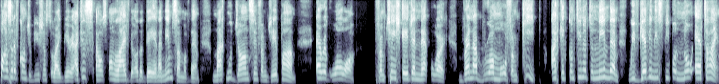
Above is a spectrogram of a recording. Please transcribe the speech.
positive contributions to Liberia. I just I was on live the other day and I named some of them: Mahmoud Johnson from J Palm, Eric Wawa from Change Agent Network, Brenda Brewer Moore from Keep. I can continue to name them. We've given these people no airtime.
